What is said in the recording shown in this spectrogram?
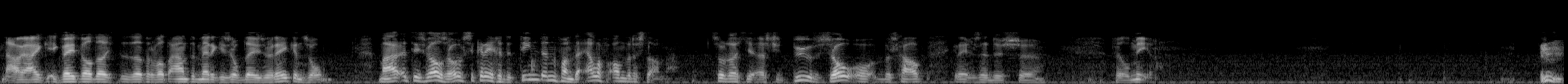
Nou ja, ik, ik weet wel dat, dat, er wat aan te merken is op deze rekensom. Maar het is wel zo, ze kregen de tienden van de elf andere stammen. Zodat je, als je het puur zo beschouwt, kregen ze dus uh, veel meer.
